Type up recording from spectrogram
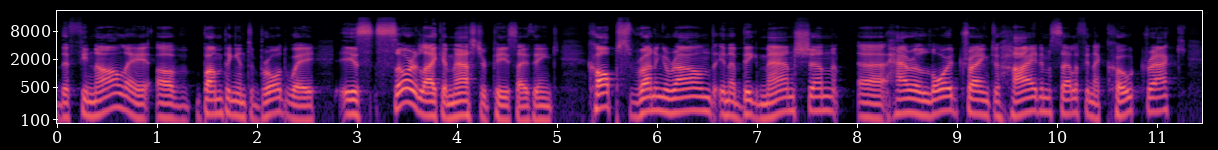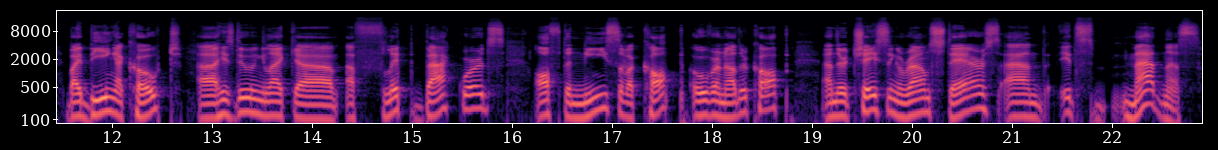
The finale of Bumping into Broadway is sort of like a masterpiece, I think. Cops running around in a big mansion, uh, Harold Lloyd trying to hide himself in a coat rack by being a coat. Uh, he's doing like a, a flip backwards off the knees of a cop over another cop and they're chasing around stairs and it's madness.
